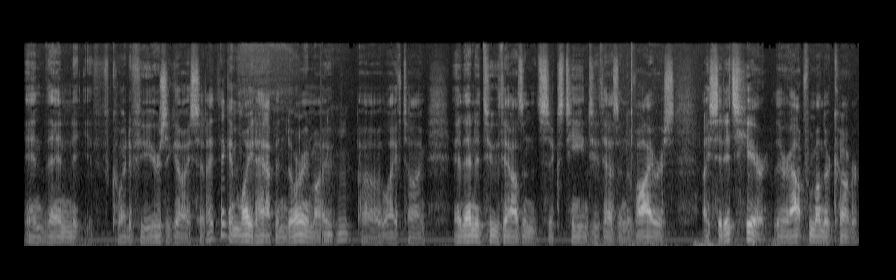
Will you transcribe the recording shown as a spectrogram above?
And then quite a few years ago, I said, I think it might happen during my mm-hmm. uh, lifetime. And then in 2016, 2000, the virus, I said, it's here. They're out from undercover,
